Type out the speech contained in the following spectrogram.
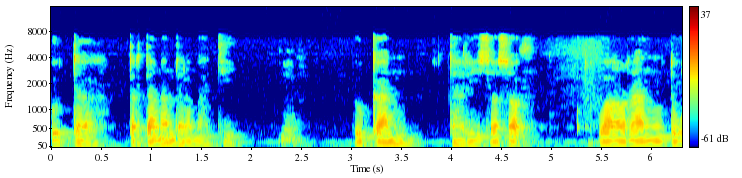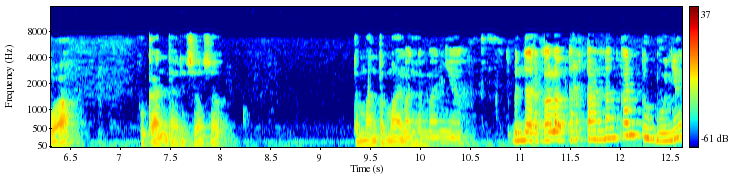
udah tertanam dalam hati. Hmm. bukan dari sosok orang tua bukan dari sosok teman-temannya. Teman-temannya. Bentar kalau tertanam kan tubuhnya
